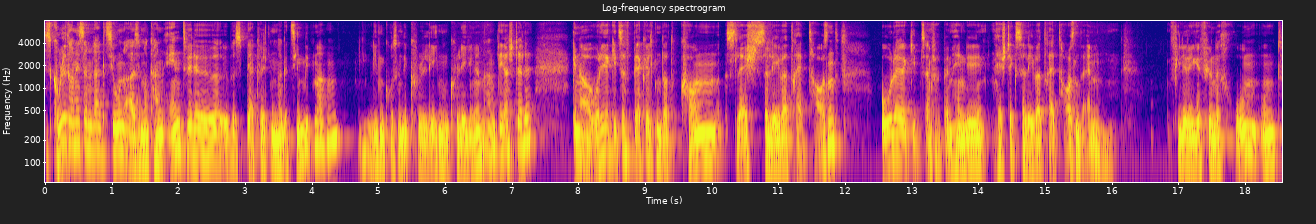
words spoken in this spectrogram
Das Coole daran ist an der Aktion, also man kann entweder über das Bergwelten-Magazin mitmachen, lieben Gruß an die Kollegen und Kolleginnen an der Stelle, genau, oder ihr geht's auf bergwelten.com slash saleva 3000 oder gibt's einfach beim Handy Hashtag saleva 3000 ein. Viele Wege führen nach Rom und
